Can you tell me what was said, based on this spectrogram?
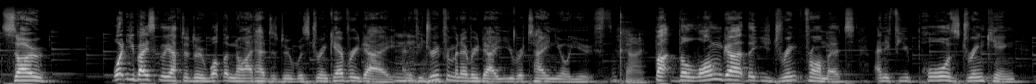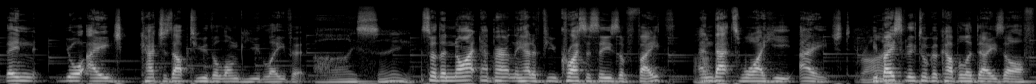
So what you basically have to do, what the knight had to do was drink every day, and if Mm-hmm. you drink from it every day, you retain your youth. Okay. But the longer that you drink from it, and if you pause drinking, then your age catches up to you the longer you leave it. I see. So the knight apparently had a few crises of faith, and that's why he aged. He Uh-huh. Basically took a couple of days off,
